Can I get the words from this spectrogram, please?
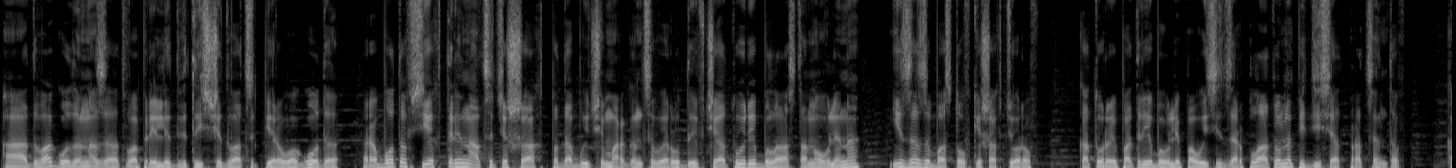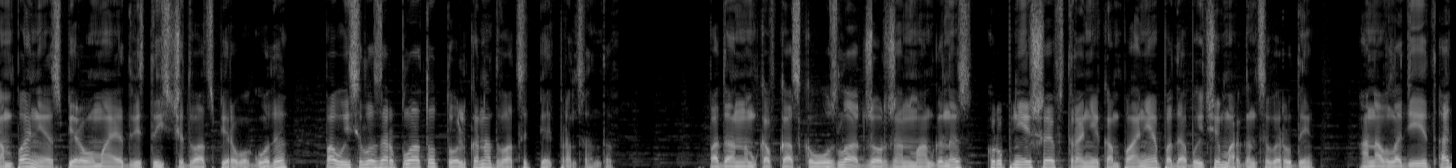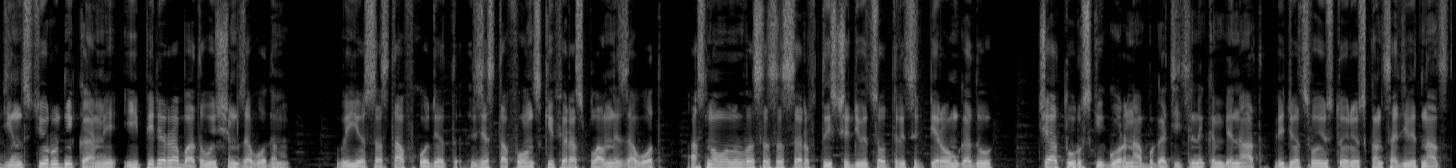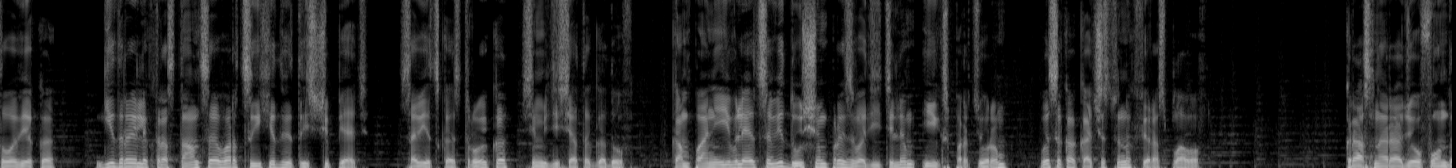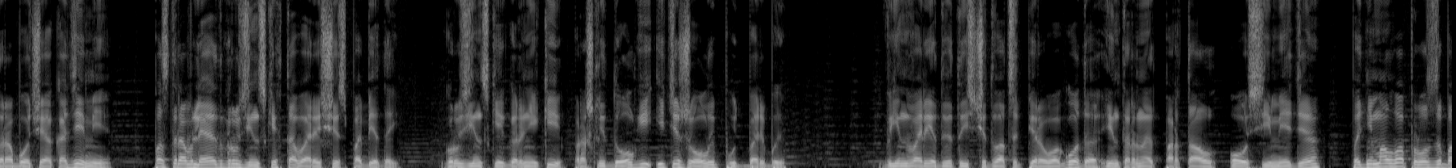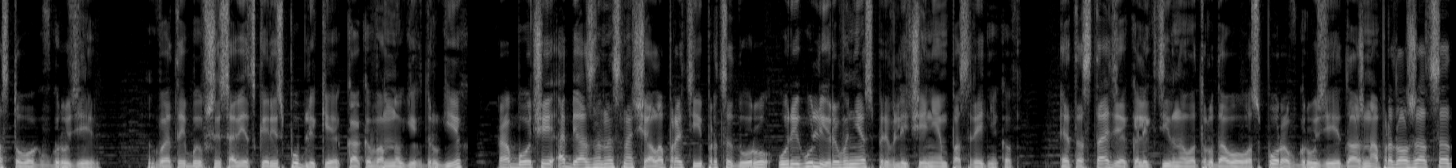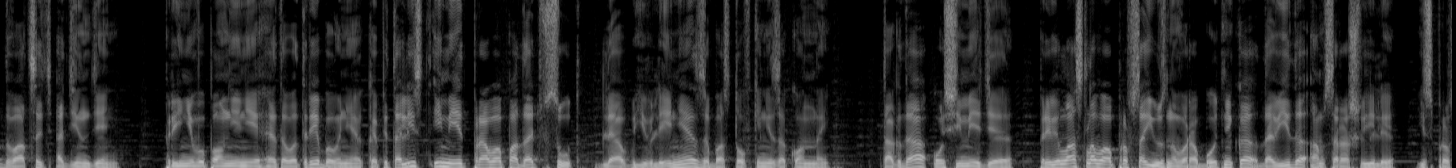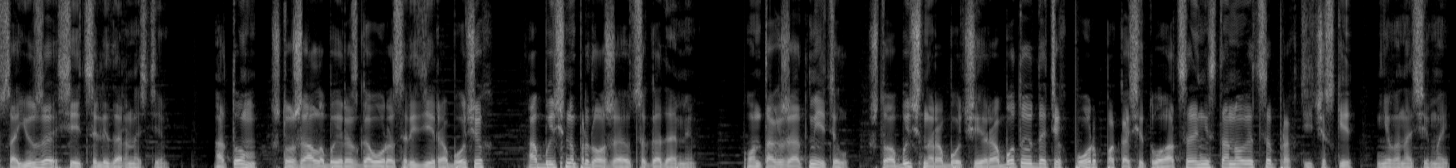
А два года назад, в апреле 2021 года, Работа всех 13 шахт по добыче марганцевой руды в Чиатуре была остановлена из-за забастовки шахтеров, которые потребовали повысить зарплату на 50%. Компания с 1 мая 2021 года повысила зарплату только на 25%. По данным Кавказского узла, Georgian Manganese – крупнейшая в стране компания по добыче марганцевой руды. Она владеет 11 рудниками и перерабатывающим заводом – в ее состав входят Зестафонский ферросплавный завод, основан в СССР в 1931 году, Чатурский горно-обогатительный комбинат ведет свою историю с конца XIX века, гидроэлектростанция в Арцихе 2005, советская стройка 70-х годов. Компания является ведущим производителем и экспортером высококачественных ферросплавов. Красное радио Фонда Рабочей Академии поздравляет грузинских товарищей с победой – грузинские горняки прошли долгий и тяжелый путь борьбы. В январе 2021 года интернет-портал Оси Медиа поднимал вопрос забастовок в Грузии. В этой бывшей Советской Республике, как и во многих других, рабочие обязаны сначала пройти процедуру урегулирования с привлечением посредников. Эта стадия коллективного трудового спора в Грузии должна продолжаться 21 день. При невыполнении этого требования капиталист имеет право подать в суд для объявления забастовки незаконной. Тогда Оси Медиа привела слова профсоюзного работника Давида Амсарашвили из профсоюза «Сеть солидарности» о том, что жалобы и разговоры среди рабочих обычно продолжаются годами. Он также отметил, что обычно рабочие работают до тех пор, пока ситуация не становится практически невыносимой.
